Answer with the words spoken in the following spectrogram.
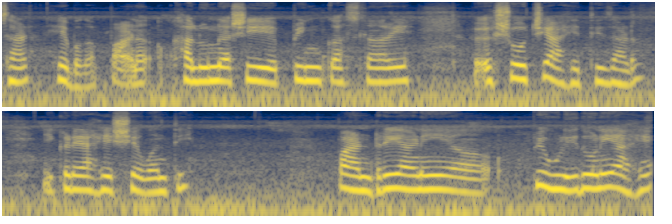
झाड. हे बघा पानं. खालून अशी पिंक असणारे शोची आहेत ती झाडं. इकडे आहे शेवंती. पांढरी आणि पिवळी दोन्ही आहे.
